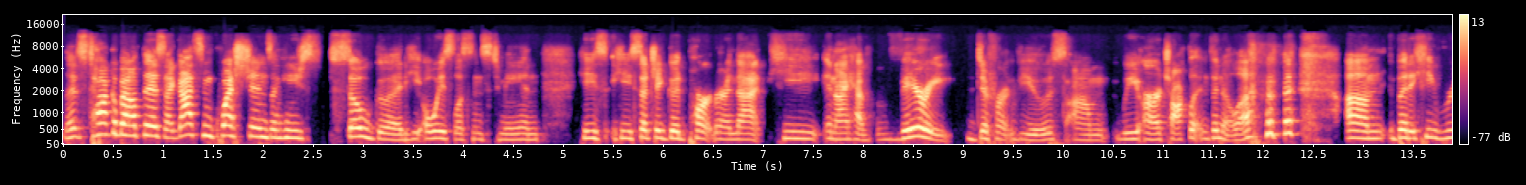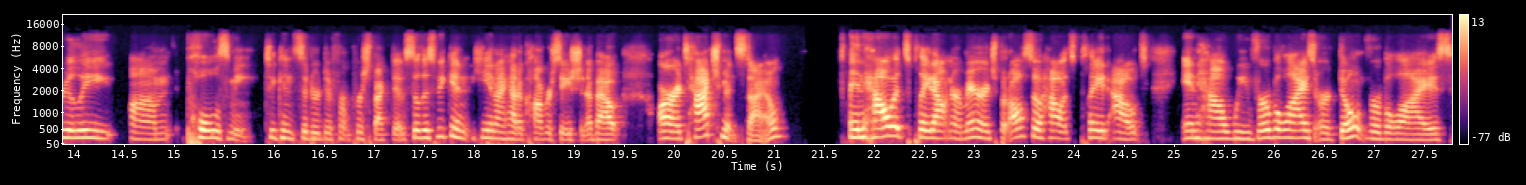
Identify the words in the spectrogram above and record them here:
let's talk about this. I got some questions, and he's so good. He always listens to me, and he's he's such a good partner in that he and I have very different views. Um, we are chocolate and vanilla, um, but he really um, pulls me to consider different perspectives. So this weekend, he and I had a conversation about our attachment style and how it's played out in our marriage, but also how it's played out in how we verbalize or don't verbalize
